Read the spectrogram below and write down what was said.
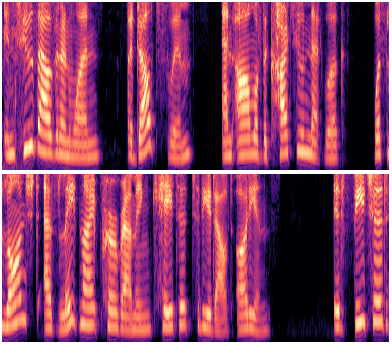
In 2001, Adult Swim, an arm of the Cartoon Network, was launched as late night programming catered to the adult audience. It featured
